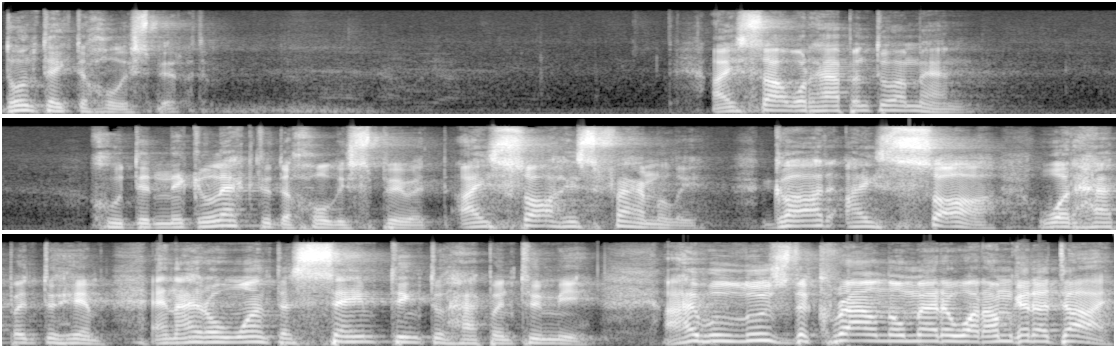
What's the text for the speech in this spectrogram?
don't take the Holy Spirit. I saw what happened to a man who did neglected the Holy Spirit. I saw his family God, I saw what happened to him and I don't want the same thing to happen to me. I will lose the crown no matter what, I'm gonna die.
